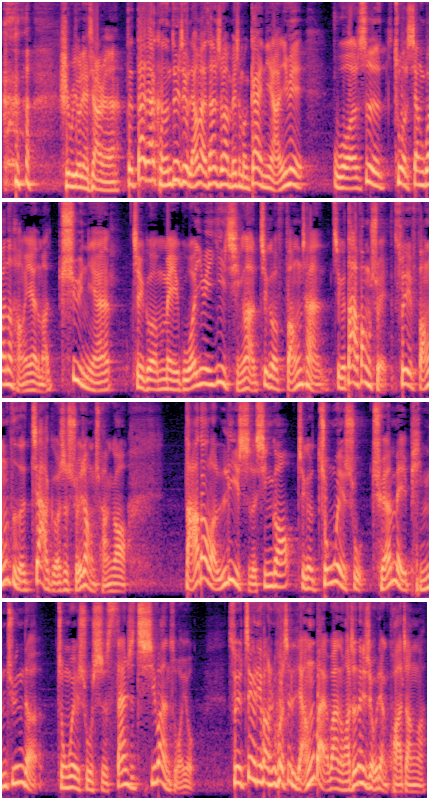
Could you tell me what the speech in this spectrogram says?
是不是有点吓人？对，大家可能对这个两百三十万没什么概念啊，因为我是做相关的行业的嘛。去年这个美国因为疫情啊，这个房产这个大放水，所以房子的价格是水涨船高，达到了历史的新高。这个中位数，全美平均的中位数是三十七万左右，所以这个地方如果是两百万的话，真的是有点夸张啊。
